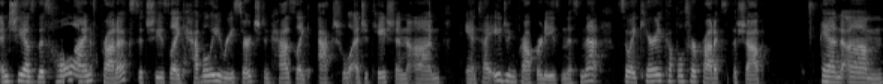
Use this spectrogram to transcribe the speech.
And she has this whole line of products that she's like heavily researched and has like actual education on anti aging properties and this and that. So I carry a couple of her products at the shop. And um,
